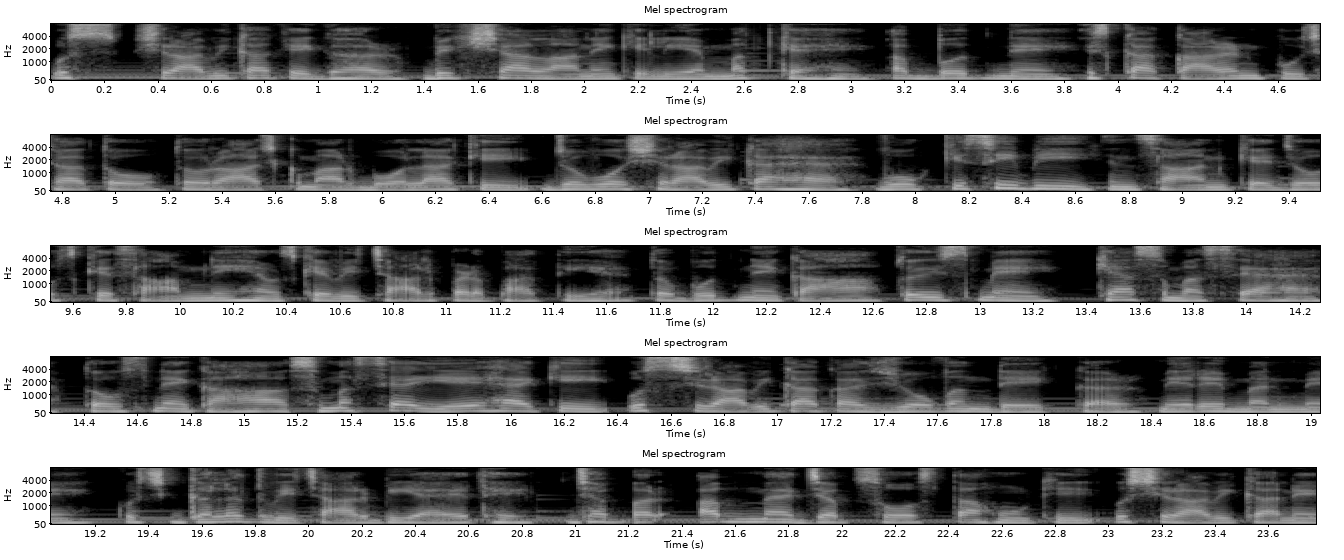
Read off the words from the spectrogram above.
उस श्राविका के घर भिक्षा लाने के लिए मत कहें। अब बुद्ध ने इसका कारण पूछा तो तो राजकुमार बोला कि जो वो श्राविका है, वो किसी भी इंसान के, जो उसके सामने है, उसके विचार पढ़ पाती है। तो बुद्ध ने कहा तो इसमें क्या समस्या है? तो उसने कहा, समस्या ये है कि उस श्राविका का यौवन देखकर मेरे मन में कुछ गलत विचार भी आए थे। जब, पर अब मैं जब सोचता हूँ कि उस श्राविका ने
